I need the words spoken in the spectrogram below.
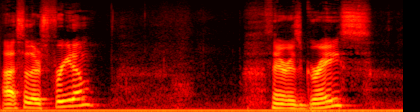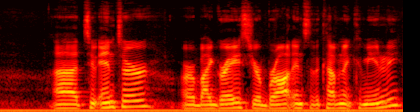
Uh, so there's freedom, there is grace uh, to enter, or by grace, you're brought into the covenant community.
